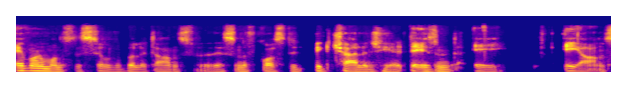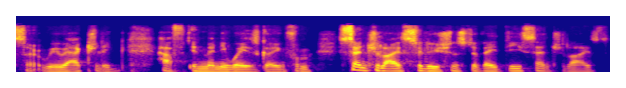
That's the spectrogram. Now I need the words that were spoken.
everyone wants the silver bullet answer for this, and of course the big challenge here there isn't a a answer. We actually have, in many ways, going from centralized solutions to very decentralized.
